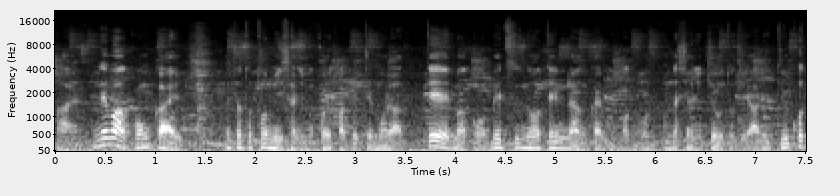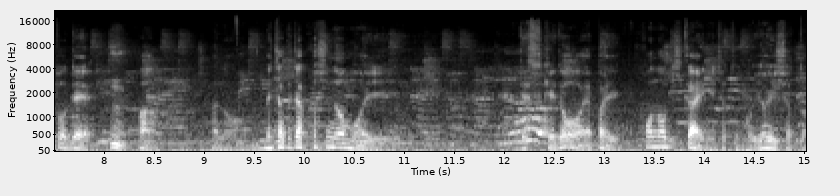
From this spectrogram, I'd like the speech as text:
はい、でまあ今回ちょっとトミーさんにも声かけてもらって、まあ、こう別の展覧会もまあ同じように京都であるということで、うん。まあ、あのめちゃくちゃ腰の重いですけどやっぱりこの機会にちょっとこうよいしょと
